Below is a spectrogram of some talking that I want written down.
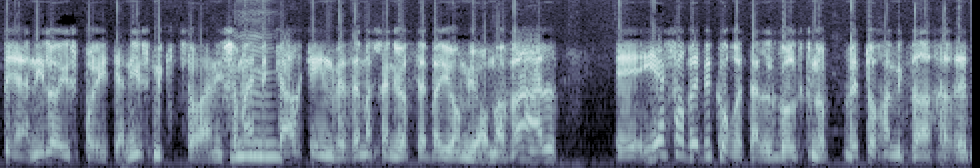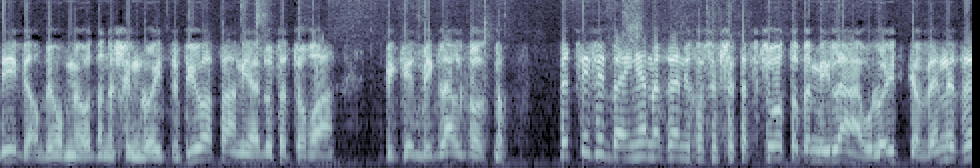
תראה, אני לא איש פוליטי, אני איש מקצוע, אני שמאי מקרקעין וזה מה שאני עושה ביום-יום, אבל אה, יש הרבה ביקורת על גולדקנופ בתוך המגזר החרדי, והרבה מאוד אנשים לא הצביעו הפעם מיהדות התורה בג- בגלל גולדקנופ. ספציפית בעניין הזה אני חושב שתפסו אותו במילה, הוא לא התכוון לזה,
